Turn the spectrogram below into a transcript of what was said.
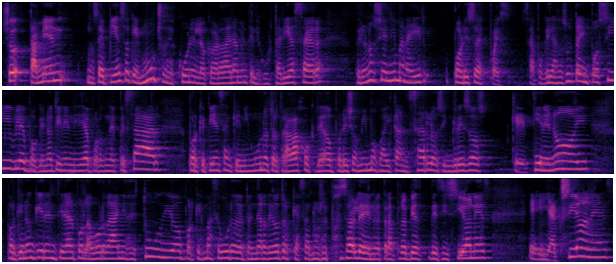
Yo también, no sé, pienso que muchos descubren lo que verdaderamente les gustaría hacer, pero no se animan a ir por eso después. O sea, porque les resulta imposible, porque no tienen ni idea por dónde empezar, porque piensan que ningún otro trabajo creado por ellos mismos va a alcanzar los ingresos que tienen hoy, porque no quieren tirar por la borda años de estudio, porque es más seguro depender de otros que hacernos responsables de nuestras propias decisiones eh, y acciones.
